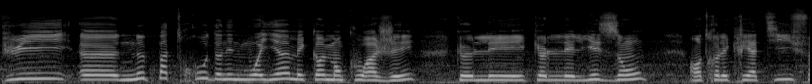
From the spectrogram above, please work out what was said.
puis euh, ne pas trop donner de moyens, mais quand même encourager que les, liaisons entre les créatifs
